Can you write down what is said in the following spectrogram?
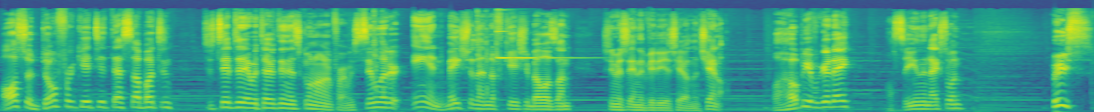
Also, don't forget to hit that sub button to stay up to date with everything that's going on in Farming Simulator and make sure that notification bell is on so you miss any of the videos here on the channel. Well, I hope you have a good day. I'll see you in the next one. Peace.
